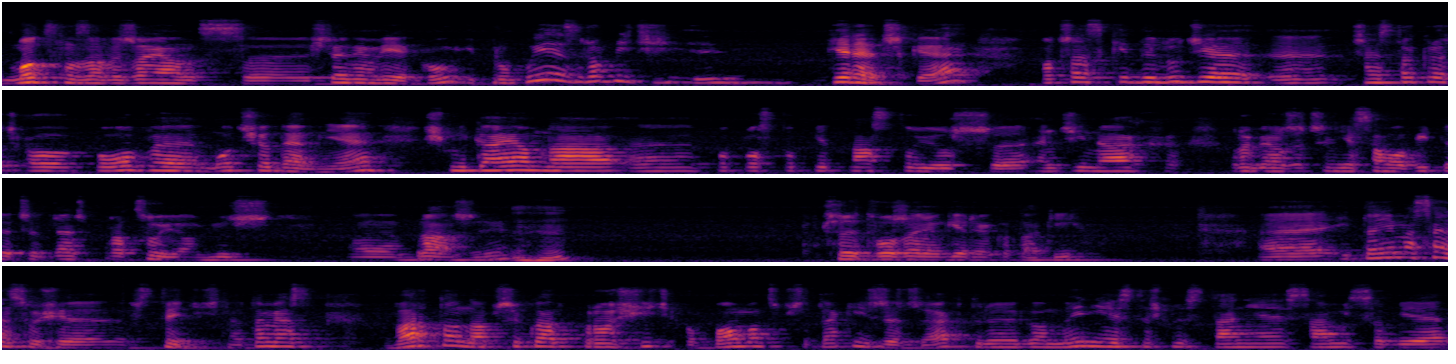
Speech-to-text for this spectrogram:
mocno zawyżając e, średnią wieku i próbuję zrobić giereczkę, podczas kiedy ludzie częstokroć o połowę młodsi ode mnie śmigają na po prostu 15 już engine'ach, robią rzeczy niesamowite, czy wręcz pracują już w branży. Mhm przy tworzeniu gier jako takich. E, I to nie ma sensu się wstydzić. Natomiast warto na przykład prosić o pomoc przy takich rzeczach, którego my nie jesteśmy w stanie sami sobie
